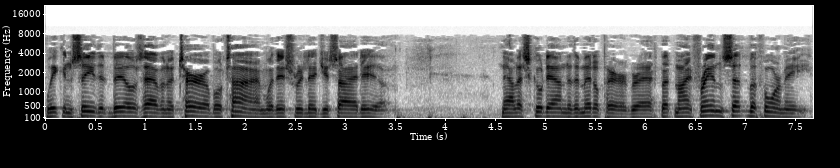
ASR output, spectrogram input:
We can see that Bill's having a terrible time with this religious idea. Now let's go down to the middle paragraph. But my friend sat before me,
